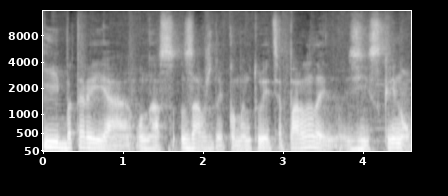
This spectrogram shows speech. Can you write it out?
І батарея у нас завжди коментується паралельно зі скріном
